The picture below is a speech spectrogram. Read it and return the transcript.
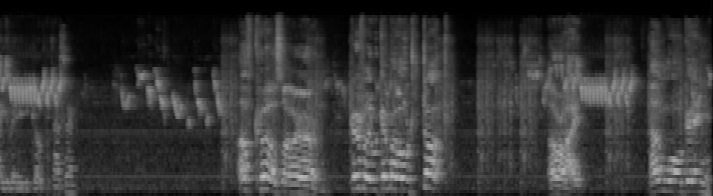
Are you ready to go, Professor? Of course I am. Guess we'll get my own stuff. Alright. I'm walking.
